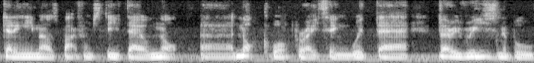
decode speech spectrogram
getting emails back from Steve Dale not uh, not cooperating with their very reasonable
